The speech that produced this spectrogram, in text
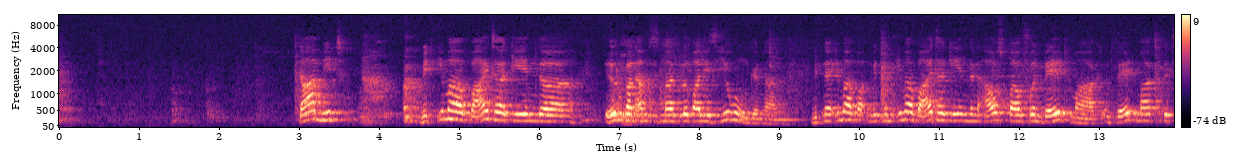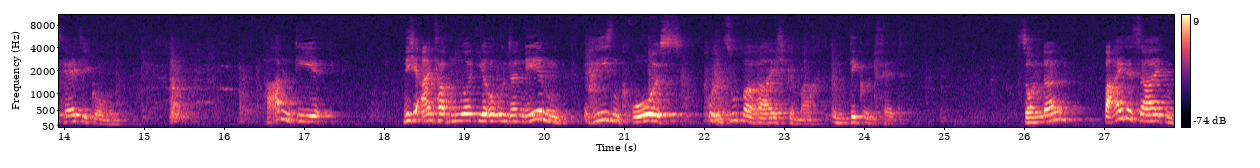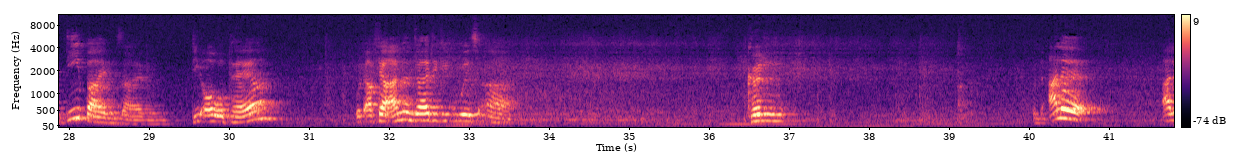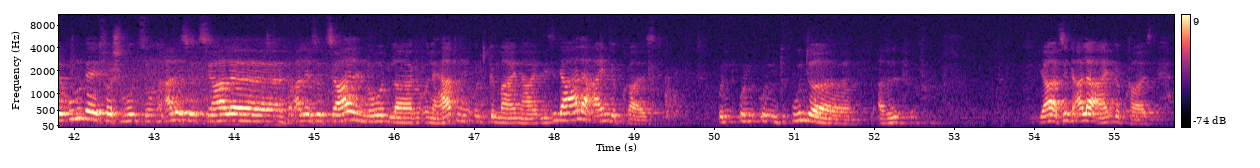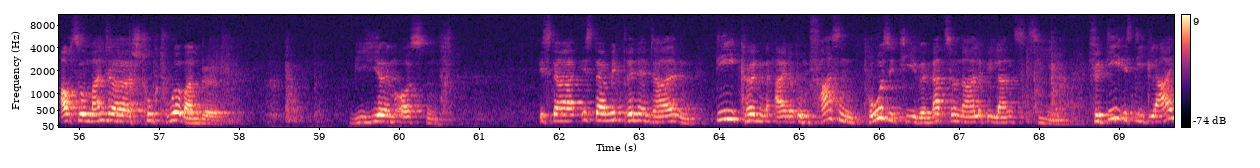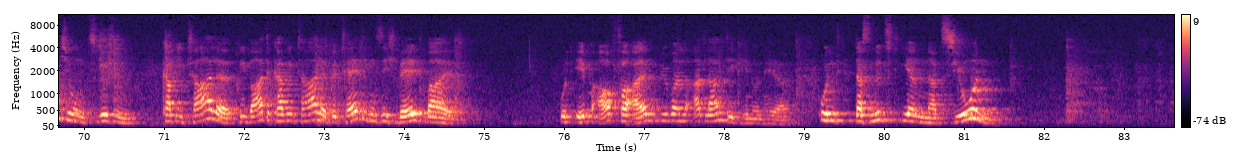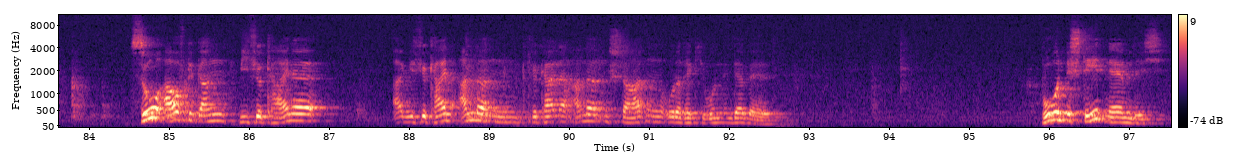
Damit, mit immer weitergehender, irgendwann haben sie es mal Globalisierung genannt, mit, immer, mit einem immer weitergehenden Ausbau von Weltmarkt und Weltmarktbetätigung, haben die nicht einfach nur ihre Unternehmen riesengroß und superreich gemacht und dick und fett, sondern beide Seiten, die beiden Seiten, die Europäer und auf der anderen Seite die USA, können und alle, alle Umweltverschmutzung, alle, soziale, alle sozialen Notlagen und Härten und Gemeinheiten, die sind da alle eingepreist und, und, und unter, also ja, sind alle eingepreist. Auch so mancher Strukturwandel, wie hier im Osten, ist da, ist da mit drin enthalten. Die können eine umfassend positive nationale Bilanz ziehen. Für die ist die Gleichung zwischen Kapitale, private Kapitale betätigen sich weltweit und eben auch vor allem über den Atlantik hin und her. Und das nützt ihren Nationen so aufgegangen wie für keine eigentlich für keinen anderen, für keine anderen Staaten oder Regionen in der Welt. Worin besteht nämlich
